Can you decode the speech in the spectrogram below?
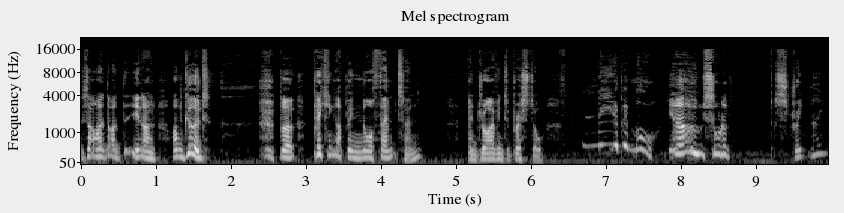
so I, I you know, I'm good, but picking up in Northampton and driving to Bristol need a bit more. You know, sort of street name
